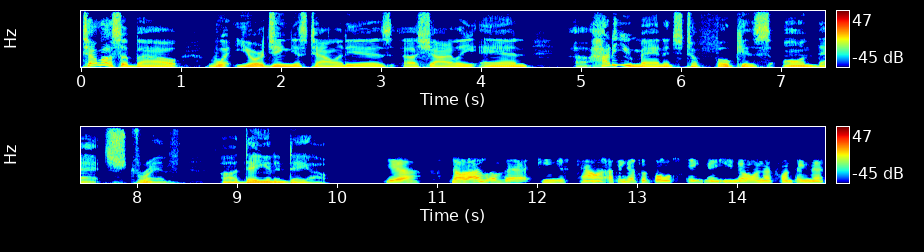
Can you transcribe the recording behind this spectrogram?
tell us about what your genius talent is, uh, Shiley, and uh, how do you manage to focus on that strength uh, day in and day out? Yeah. No, I love that genius talent. I think that's a bold statement, you know, and that's one thing that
